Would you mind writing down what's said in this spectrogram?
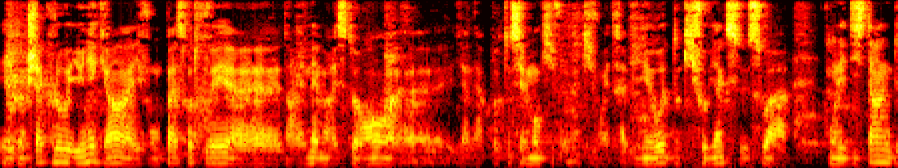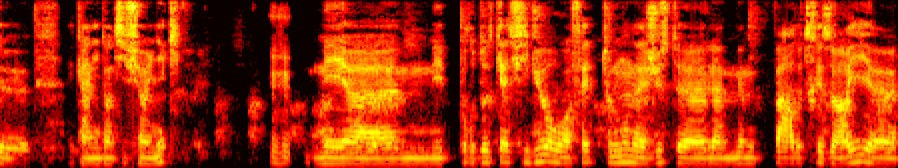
Et donc chaque lot est unique. Hein, ils vont pas se retrouver euh, dans les mêmes restaurants. Il y en a potentiellement qui vont qui vont être abîmés autres. Donc il faut bien que ce soit qu'on les distingue de avec un identifiant unique. Mhm. Mais euh, mais pour d'autres cas de figure où en fait tout le monde a juste euh, la même part de trésorerie, euh,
